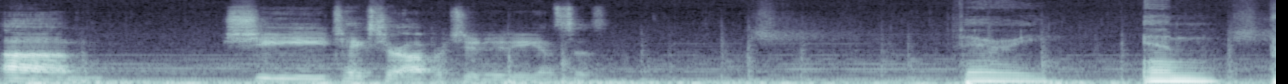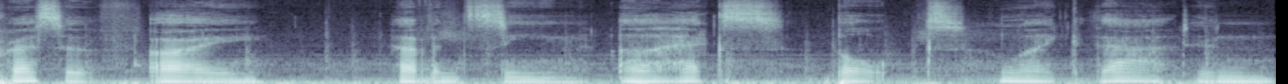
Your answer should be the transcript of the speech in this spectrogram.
um, she takes her opportunity and says, Very impressive. I haven't seen a hex bolt like that in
